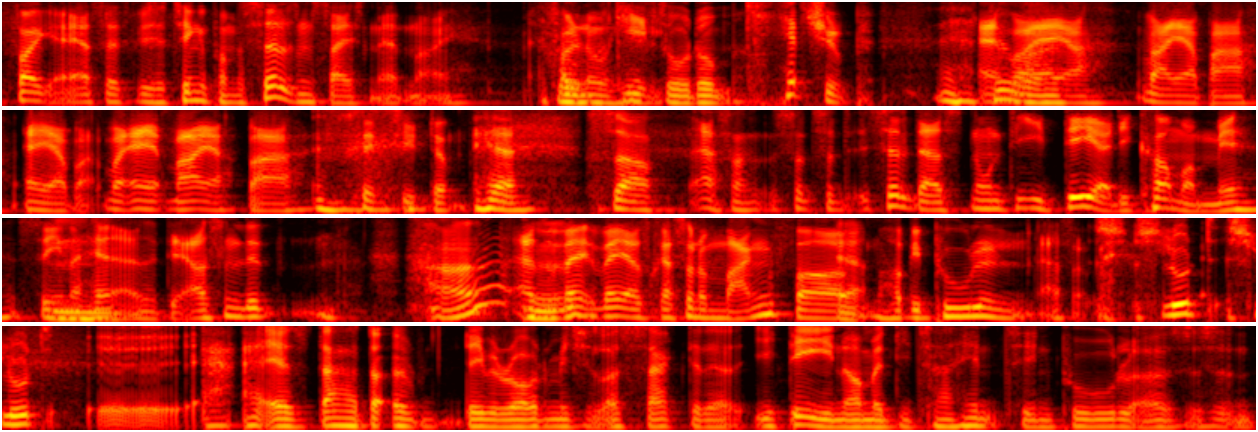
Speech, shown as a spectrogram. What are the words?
folk, er- altså, hvis jeg tænker på mig selv som 16-18-årig, det hold nu helt du var dum. ketchup. Ja, det var, var- jeg, var jeg bare, er jeg bare, var jeg, var jeg bare sindssygt dum. Ja. Så, altså, så, så selv deres, nogle af de idéer, de kommer med senere mm. hen, altså, det er også sådan lidt, huh? Altså, Mhm. hvad, hvad er jeres resonemang for Ja. ja. hoppe i poolen? Altså, Slut, slut. Øh, altså, der har David Robert Mitchell også sagt det der, ideen om, at de tager hen til en pool, og så, sådan,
